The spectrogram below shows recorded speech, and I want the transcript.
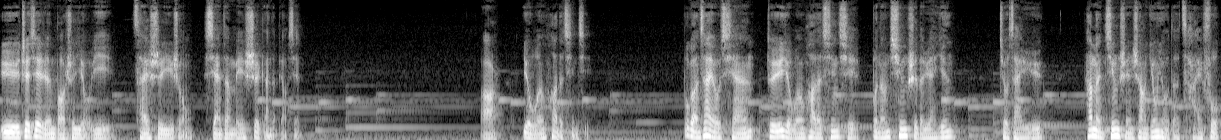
与这些人保持友谊，才是一种显得没事干的表现。二有文化的亲戚，不管再有钱，对于有文化的亲戚不能轻视的原因，就在于，他们精神上拥有的财富，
